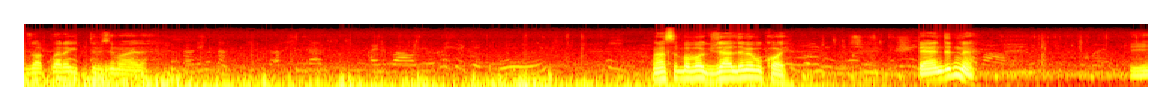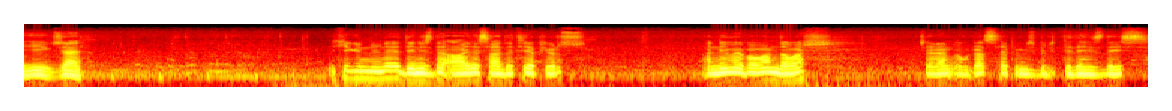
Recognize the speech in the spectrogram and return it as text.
Uzaklara gitti bizim aile. Nasıl baba güzel değil mi bu koy? Beğendin mi? İyi iyi güzel. İki günlüğüne denizde aile saadeti yapıyoruz. Annem ve babam da var. Ceren Ilgaz hepimiz birlikte denizdeyiz.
